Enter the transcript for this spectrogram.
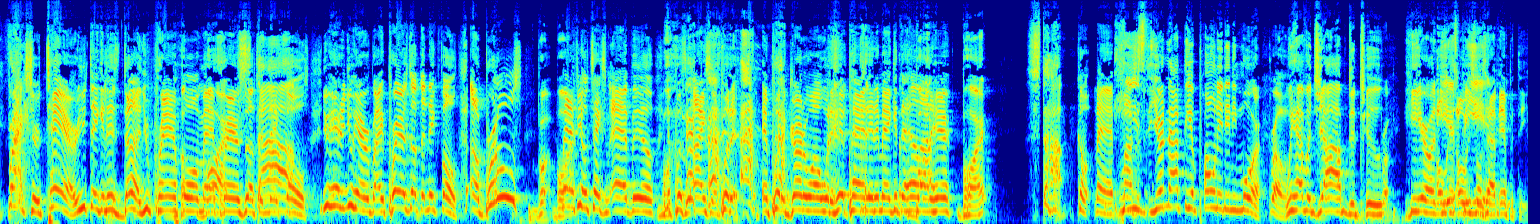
Fracture, tear. You thinking it's done? You praying for him, man? Prayers up to Nick stop. Foles. You hear? You hear everybody? Prayers up to Nick Foles. A bruise, Bo- man. If you don't take some Advil and put some ice and put it and put a girdle on with a hip pad in it, man, get the hell out of here. Bart, stop. Come on, man. My- you're not the opponent anymore. Bro. We have a job to do here on oh, we, ESPN. oh, we supposed to have empathy.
